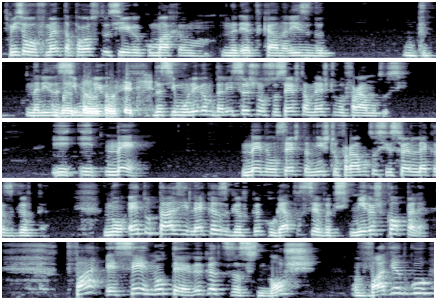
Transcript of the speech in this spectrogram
В смисъл, в момента просто си ръкомахам нали, е така, нали, за да, да, нали, да, да, да, да симулирам усетиш. да симулирам дали всъщност усещам нещо в рамото си. И, и не. Не, не усещам нищо в рамото си, освен лека сгъвка. Но ето тази лека сгъвка, когато се вакцинираш копеле. Това е все едно те ръгат с нож, вадят го,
